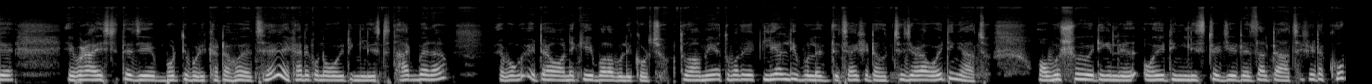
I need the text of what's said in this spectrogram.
যে এবার আইএসটিতে যে ভর্তি পরীক্ষাটা হয়েছে, এখানে কোনো ওয়েটিং লিস্ট থাকবে না এবং এটা অনেকেই বলা বলি করছ। তো আমি তোমাদেরকে ক্লিয়ারলি বলে দিতে চাই, সেটা হচ্ছে যারা ওয়েটিংয়ে আছো, অবশ্যই ওয়েটিং ওয়েটিং লিস্টের যে রেজাল্টটা আছে, সেটা খুব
